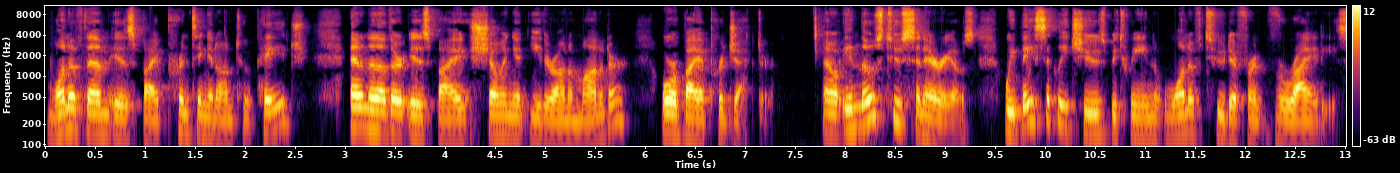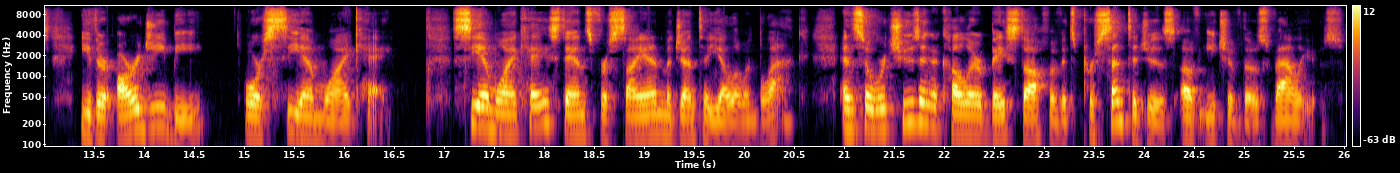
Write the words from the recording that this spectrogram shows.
One of them is by printing it onto a page, and another is by showing it either on a monitor or by a projector. Now, in those two scenarios, we basically choose between one of two different varieties, either RGB or CMYK. CMYK stands for cyan, magenta, yellow, and black, and so we're choosing a color based off of its percentages of each of those values.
